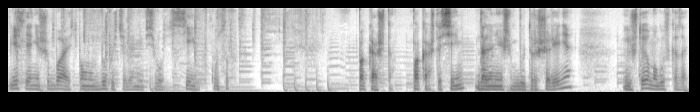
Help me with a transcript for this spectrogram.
если я не ошибаюсь, по-моему, выпустили они всего 7 вкусов. Пока что. Пока что 7. В дальнейшем будет расширение. И что я могу сказать?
